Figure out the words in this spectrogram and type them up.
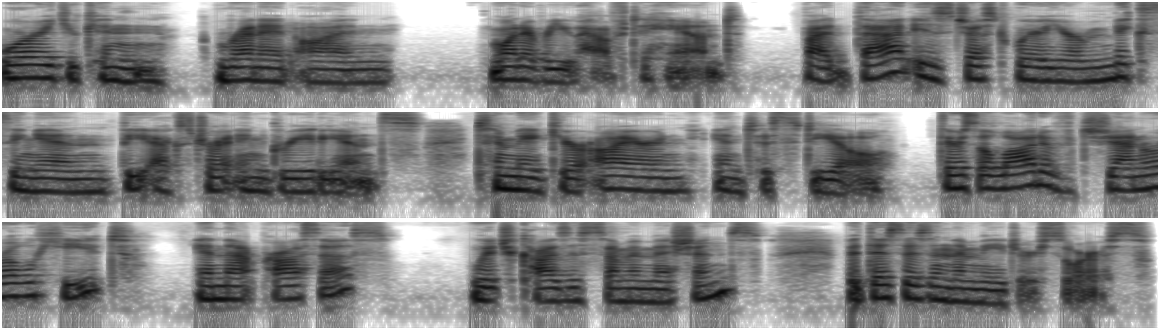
or you can run it on whatever you have to hand. But that is just where you're mixing in the extra ingredients to make your iron into steel. There's a lot of general heat in that process, which causes some emissions, but this isn't the major source.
